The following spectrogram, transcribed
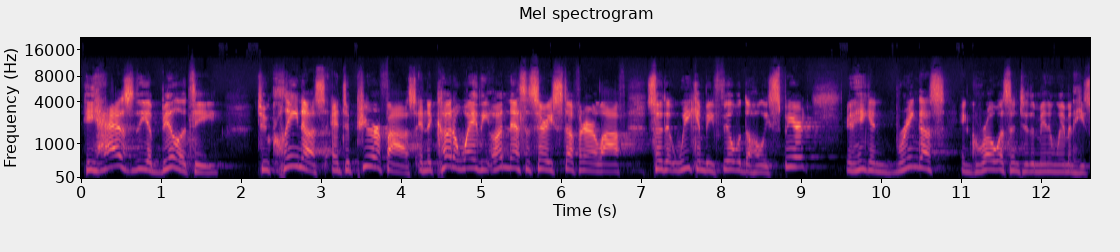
He has the ability to clean us and to purify us and to cut away the unnecessary stuff in our life so that we can be filled with the Holy Spirit and He can bring us and grow us into the men and women He's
